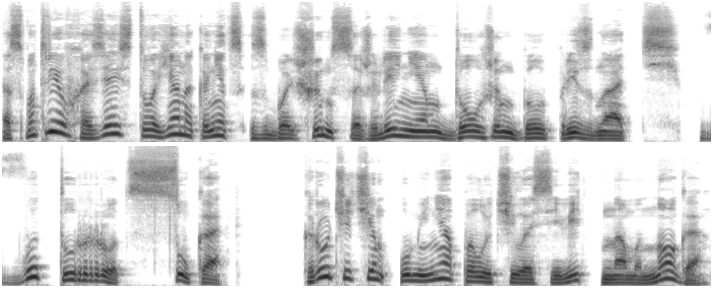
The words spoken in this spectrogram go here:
Осмотрев хозяйство, я, наконец, с большим сожалением должен был признать. Вот урод, сука! Круче, чем у меня получилось, и ведь намного.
